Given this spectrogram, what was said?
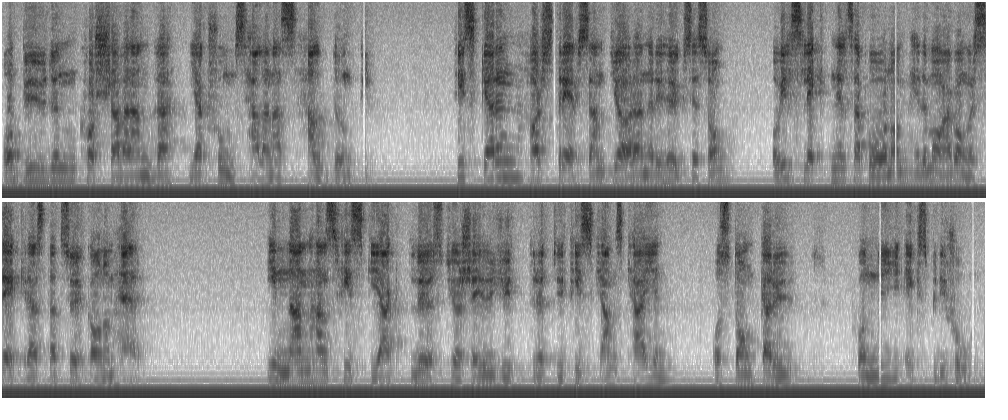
Och buden korsar varandra i auktionshallarnas halvdunkel. Fiskaren har strävsamt göra när det är högsäsong och vill släkten hälsa på honom är det många gånger säkrast att söka honom här. Innan hans fiskejakt lösgör sig ur gyttret vid fiskhamnskajen och stånkar ut på en ny expedition.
